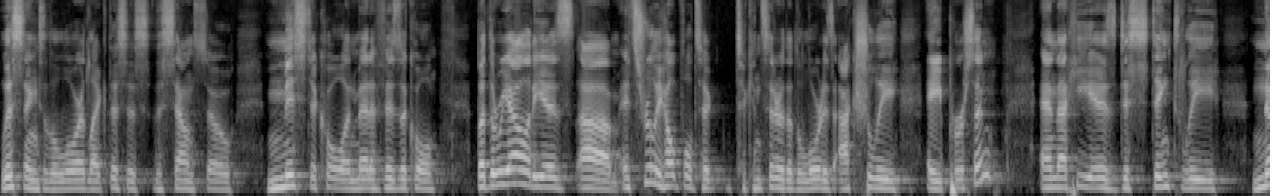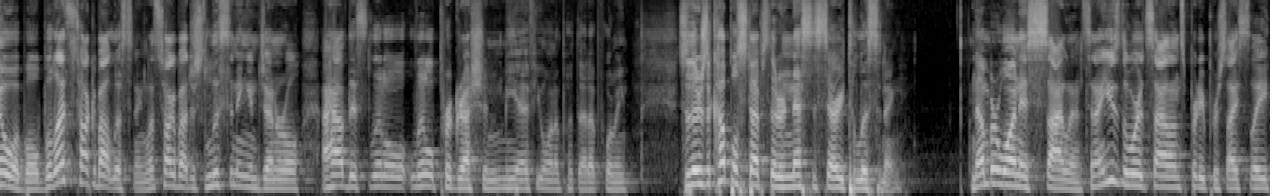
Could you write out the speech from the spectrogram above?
listening to the Lord, like this is this sounds so mystical and metaphysical. But the reality is, um, it's really helpful to to consider that the Lord is actually a person, and that He is distinctly knowable. But let's talk about listening. Let's talk about just listening in general. I have this little little progression, Mia, if you want to put that up for me. So there's a couple steps that are necessary to listening. Number one is silence, and I use the word silence pretty precisely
